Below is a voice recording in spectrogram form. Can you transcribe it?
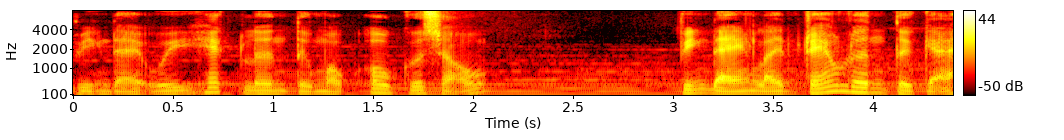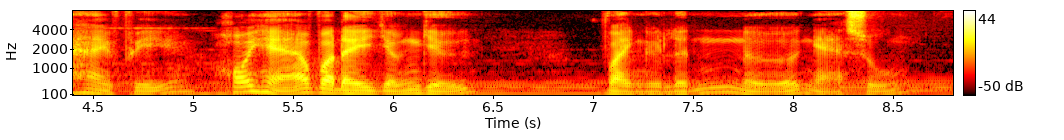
Viên đại úy hét lên từ một ô cửa sổ. Viên đạn lại tréo lên từ cả hai phía, hối hả và đầy giận dữ. Vài người lính nữa ngã xuống.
